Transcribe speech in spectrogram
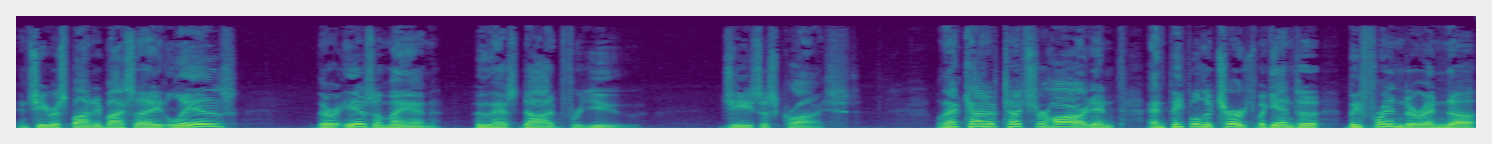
And she responded by saying, Liz, there is a man who has died for you, Jesus Christ. Well, that kind of touched her heart, and, and people in the church began to befriend her and uh,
